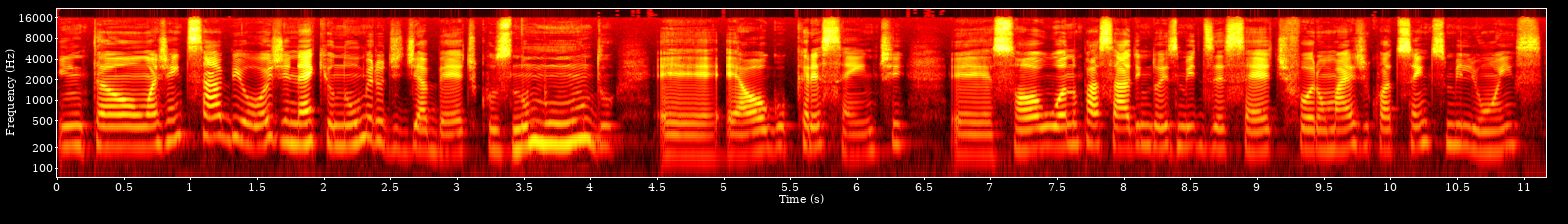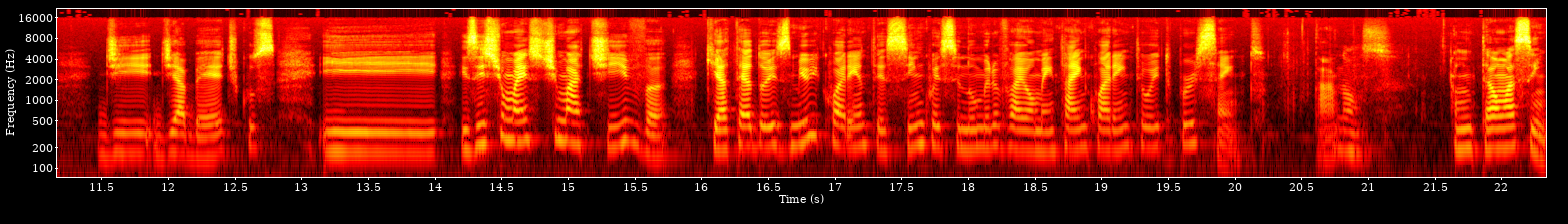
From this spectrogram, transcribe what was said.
Então, a gente sabe hoje, né, que o número de diabéticos no mundo é, é algo crescente. É, só o ano passado em 2017 foram mais de 400 milhões de diabéticos e existe uma estimativa que até 2045 esse número vai aumentar em 48%. Tá? Nossa. Então, assim,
